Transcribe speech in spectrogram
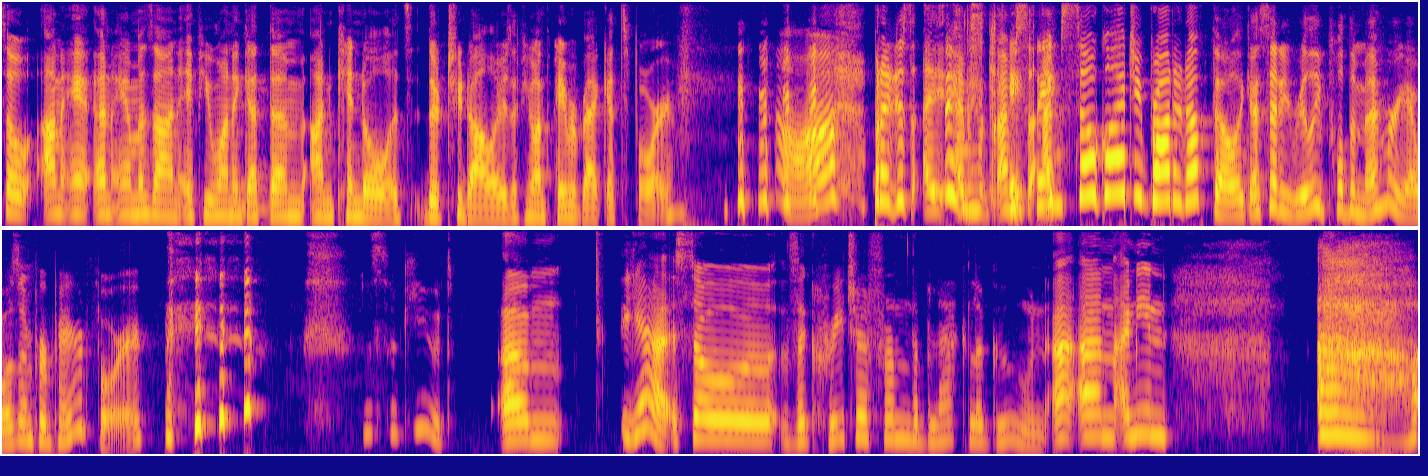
so on A- on Amazon. If you want to get them on Kindle, it's they're two dollars. If you want the paperback, it's four. Aw. But I just, I, I'm, I'm, so, I'm so glad you brought it up, though. Like I said, he really pulled a memory I wasn't prepared for. That's so cute. Um, yeah. So the creature from the Black Lagoon. Uh, um, I mean, uh,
